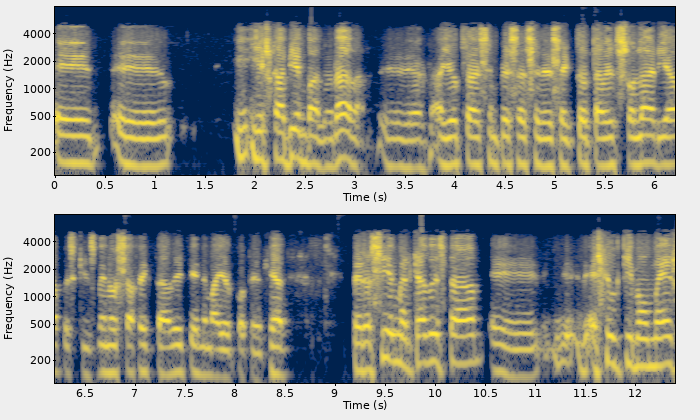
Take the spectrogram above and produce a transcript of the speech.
eh, eh, y, está bien valorada. Hay otras empresas en el sector tal vez Solaria pues que es menos afectada y tiene mayor potencial. Pero sí, el mercado está, este último mes,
